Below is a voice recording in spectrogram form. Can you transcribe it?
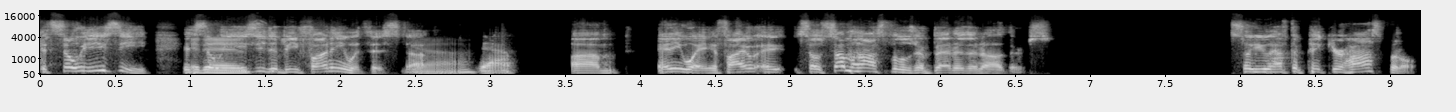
It's so easy. It's it so is. easy to be funny with this stuff. Yeah. Yeah. Um anyway if i so some hospitals are better than others. So you have to pick your hospital.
